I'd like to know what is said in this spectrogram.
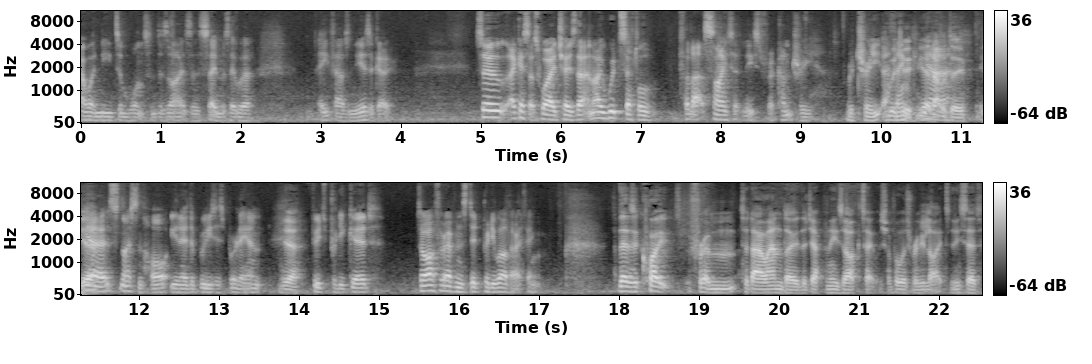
our needs and wants and desires are the same as they were eight thousand years ago. So I guess that's why I chose that, and I would settle for that site at least for a country retreat. I Would think. you? Yeah, that would do. Yeah. yeah, it's nice and hot. You know, the breeze is brilliant. Yeah. Food's pretty good. So Arthur Evans did pretty well there, I think. There's a quote from Tadao Ando, the Japanese architect, which I've always really liked, and he said,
